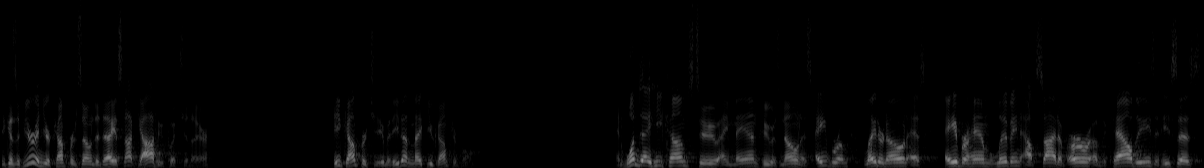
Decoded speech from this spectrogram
Because if you're in your comfort zone today, it's not God who put you there. He comforts you, but He doesn't make you comfortable. And one day he comes to a man who is known as Abram, later known as Abraham, living outside of Ur of the Chaldees. And he says,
